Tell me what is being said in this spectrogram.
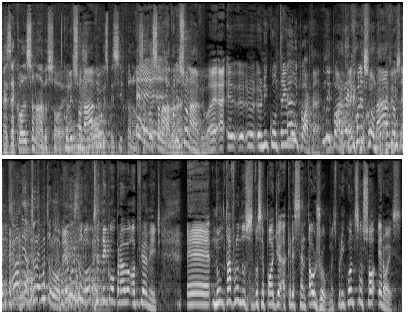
Mas é colecionável só. Colecionável. É um jogo específico ou não? É, só colecionável, é colecionável. É, é, eu, eu- eu não encontrei Não uma- importa. Não importa, é colecionável. né? É uma miniatura muito louca. É muito louco, você tem que comprar, obviamente. É, não tá falando se você pode acrescentar o jogo, mas por enquanto são só heróis.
